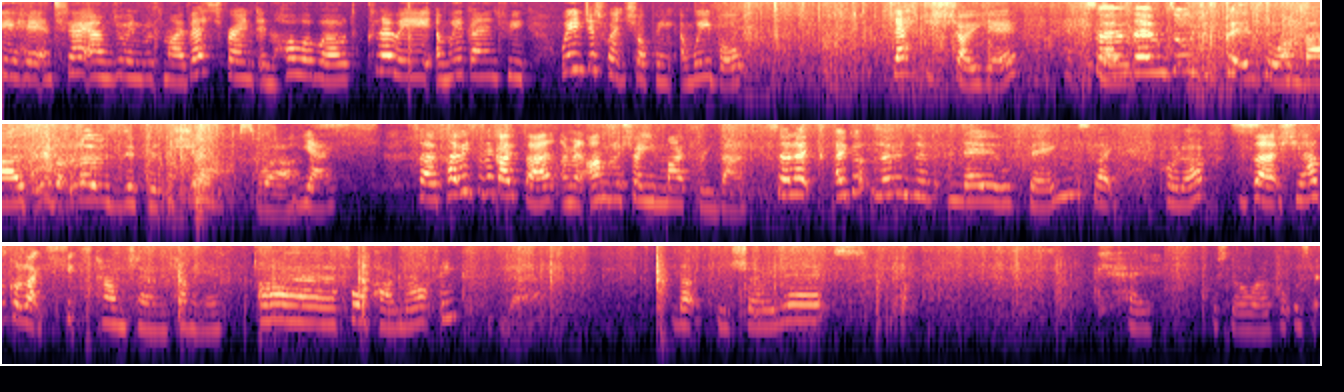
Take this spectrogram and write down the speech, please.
Leah here, and today I'm joined with my best friend in the whole world, Chloe, and we're going to be. We just went shopping and we bought. Let's just show you. So they was all just put into one bag. We've got loads of different shops worth. Yes. So Chloe's gonna go first. I mean, I'm gonna show you my free bag. So like I got loads of nail things, like products. But she has got like six pound change, haven't you? Uh, four pound now, I think. Yeah. That can show next. Okay, that's not one. What was it?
